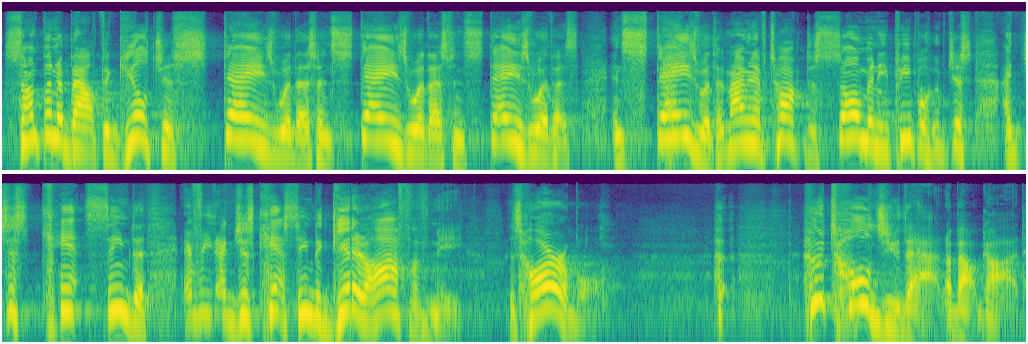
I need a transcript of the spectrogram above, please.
something about the guilt just stays with us and stays with us and stays with us and stays with us. And I mean, I've talked to so many people who just, I just can't seem to, every, I just can't seem to get it off of me. It's horrible. Who told you that about God?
